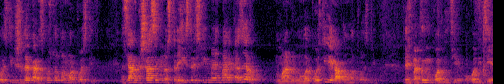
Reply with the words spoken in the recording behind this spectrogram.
pozitiv și dă ca răspuns tot un număr pozitiv. Înseamnă că 6 minus 3x trebuie să fie mai mare ca 0. Numai un număr pozitiv e egal cu un număr pozitiv. Deci mai punem în condiție, o condiție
